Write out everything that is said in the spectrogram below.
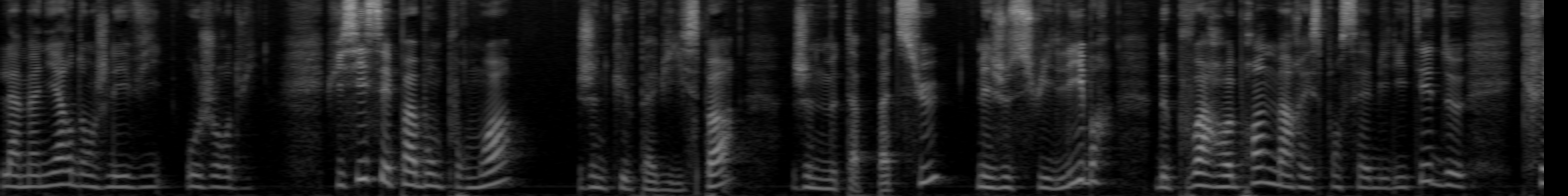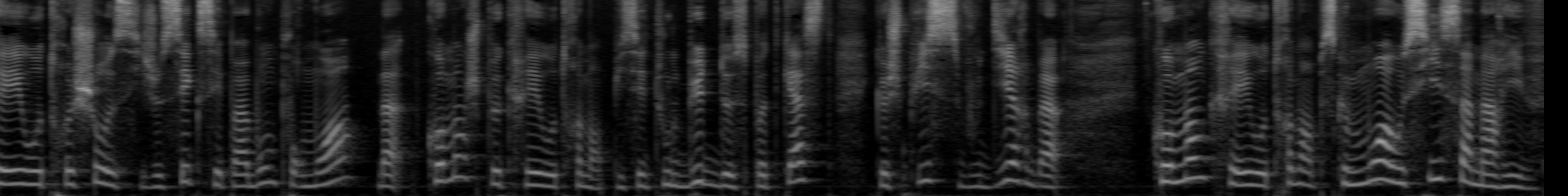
la manière dont je les vis aujourd'hui? Puis si c'est pas bon pour moi, je ne culpabilise pas, je ne me tape pas dessus, mais je suis libre de pouvoir reprendre ma responsabilité de créer autre chose. Si je sais que c'est pas bon pour moi, bah, comment je peux créer autrement? Puis c'est tout le but de ce podcast que je puisse vous dire bah, comment créer autrement parce que moi aussi ça m'arrive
